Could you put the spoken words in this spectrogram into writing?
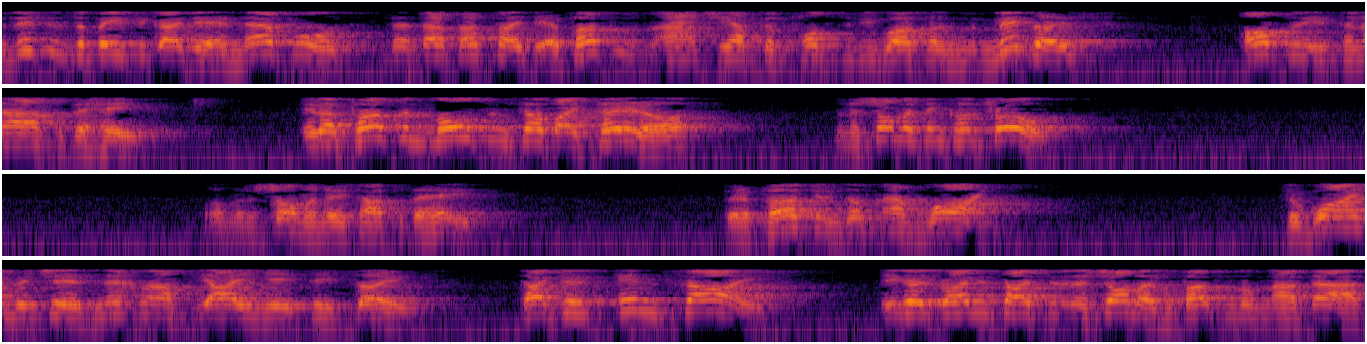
But this is the basic idea, and therefore, that, that, that's the idea. A person doesn't actually have to positively work on midos, ultimately it's to know how to behave. If a person molds himself by Torah, the neshama is in control. Well, the neshama knows how to behave. But a person who doesn't have wine, the wine which is nichnas yayin soy, that goes inside. It goes right inside to the neshama. If a person doesn't have that,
